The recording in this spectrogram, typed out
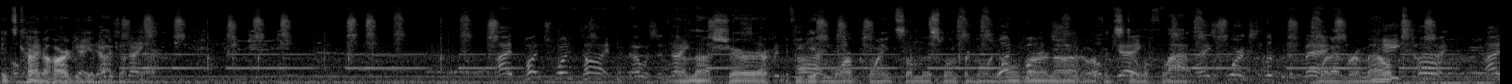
it's kind of hard to get back up there. I punch one time. That was a nice. I'm not sure if you get more points on this one for going over or not, or if it's still a flat. Nice work slipping the bag. whatever amount. I.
